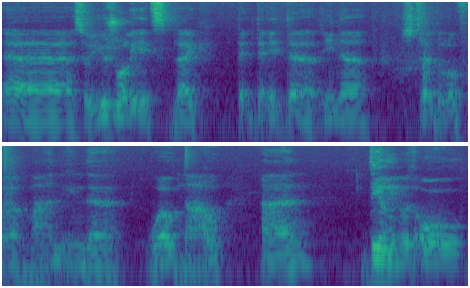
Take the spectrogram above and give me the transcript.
uh, so usually it's like the, the, the inner struggle of a man in the world now and dealing with all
